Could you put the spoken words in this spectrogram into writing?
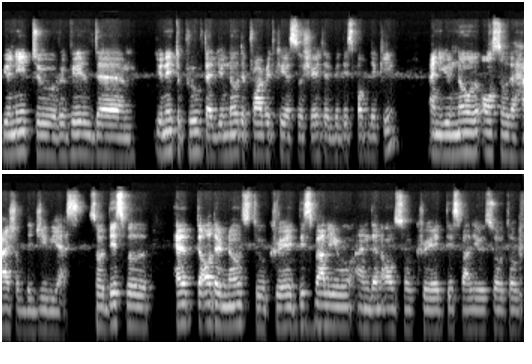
you need to reveal the, you need to prove that you know the private key associated with this public key. And you know also the hash of the GVS. So this will help the other nodes to create this value and then also create this value sort of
